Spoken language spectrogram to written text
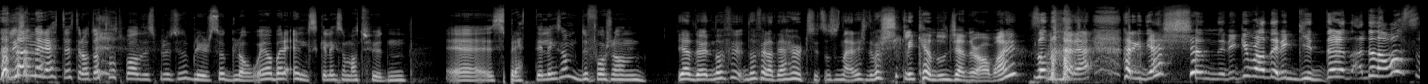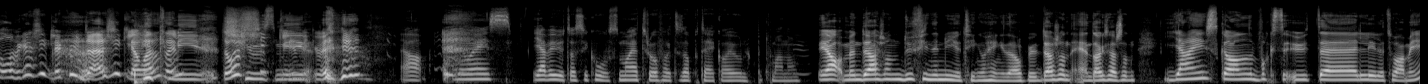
Særes. Liksom Rett etter at du har tatt på alle disse produktene, så blir du så glowy. Jeg bare elsker liksom at huden eh, spretter, liksom. Du får sånn jeg dør. Nå, nå føler jeg at jeg hørtes ut som sånn her Det var skikkelig Kendall Jenner av meg. Sånn der, herregud, Jeg skjønner ikke hvordan dere gidder det. der- Det der var så Da fikk jeg skikkelig cringe. Er skikkelig av meg selv. Det var skikkelig Ja, anyways. Jeg vil ut av psykosen, og jeg tror faktisk apoteket har hjulpet meg nå. Ja, men det er sånn, du finner nye ting å henge deg opp i. Det er sånn, en dag så er det sånn Jeg skal vokse ut eh, lille tåa mi.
